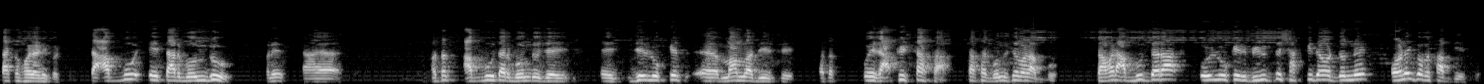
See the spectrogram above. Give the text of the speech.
তাকে হয়রানি করছে। তা আব্বু এ তার বন্ধু মানে অর্থাৎ আব্বু তার বন্ধু যে যে লোককে মামলা দিয়েছে, অর্থাৎ ওই রাফির চাচা, চাচার বন্ধু ছিল আমার আব্বু। আমার আব্বুর দ্বারা ওই লোকের বিরুদ্ধে সাক্ষী দেওয়ার জন্য অনেকভাবে চাপ দিয়েছে।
